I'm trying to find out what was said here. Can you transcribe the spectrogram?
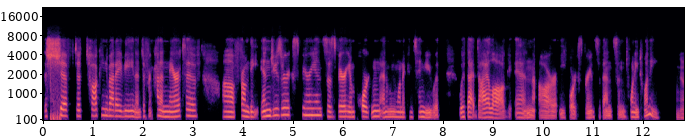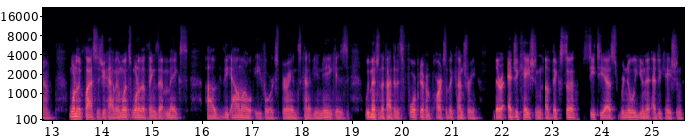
this shift to talking about AV in a different kind of narrative uh, from the end user experience is very important, and we want to continue with with that dialogue in our E4 experience events in 2020. Yeah, one of the classes you have, and what's one of the things that makes uh, the Almo E4 experience kind of unique is we mentioned the fact that it's four different parts of the country. There are education, Avixa, CTS, renewal unit education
